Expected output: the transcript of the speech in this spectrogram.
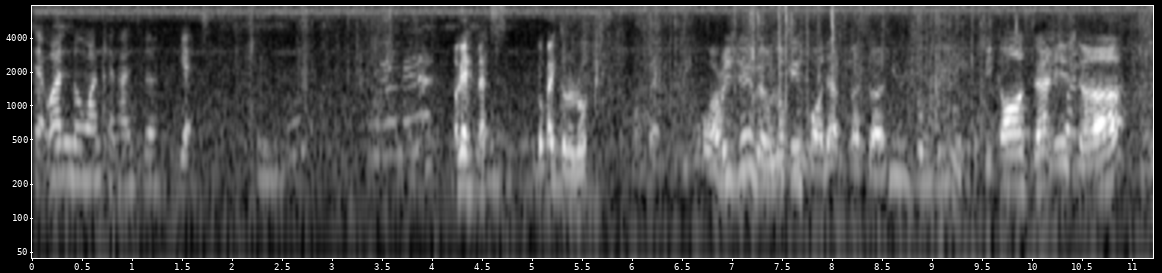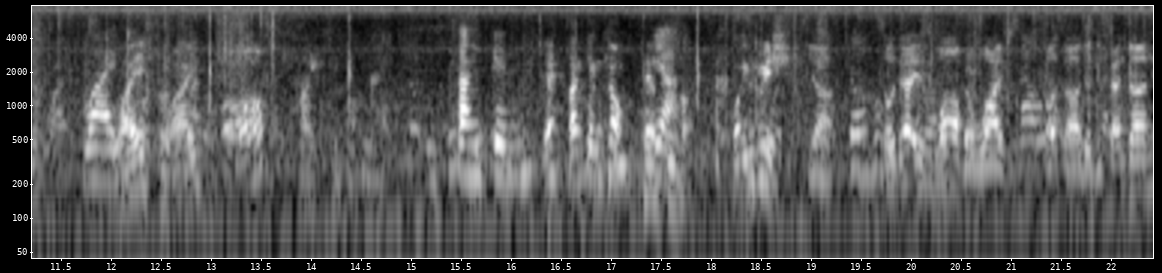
That one no one can answer yet. Okay, let's go back to the road. Originally, we were looking for that person because that is the wife. Why? of Tăng Kinh. Eh, Tan Keng Hiong Yeah. for English. yeah. So that is one of the wives because uh, the descendant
